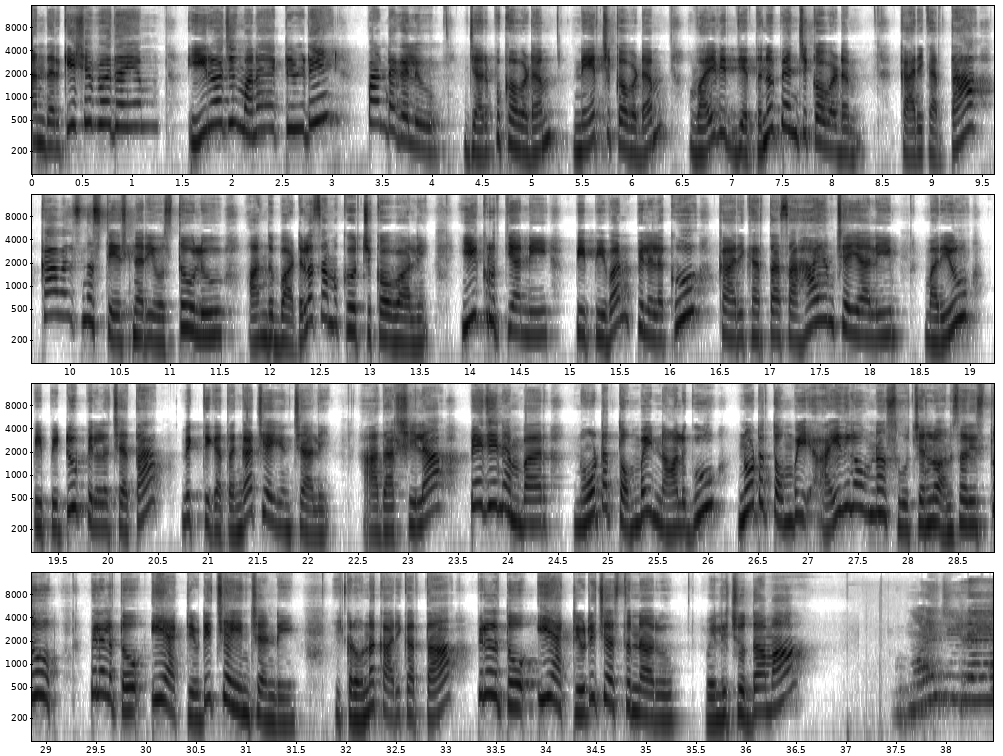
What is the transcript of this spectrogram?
అందరికీ శుభోదయం. ఈరోజు మన యాక్టివిటీ పండగలు. జరుపుకోవడం నేర్చుకోవడం వైవిధ్యతను పెంచుకోవడం. కార్యకర్త కావలసిన స్టేషనరీ వస్తువులు అందుబాటులో సమకూర్చుకోవాలి. ఈ కృత్యాన్ని పిపి వన్ పిల్లలకు కార్యకర్త సహాయం చేయాలి మరియు పిపి టూ పిల్లల చేత వ్యక్తిగతంగా చేయించాలి. ఆధార్శీల పేజీ నెంబర్ నూట తొంభై నాలుగు నూట తొంభై ఐదులో ఉన్న సూచనలు అనుసరిస్తూ పిల్లలతో ఈ యాక్టివిటీ చేయించండి ఇక్కడ ఉన్న కార్యకర్త పిల్లలతో ఈ యాక్టివిటీ చేస్తున్నారు వెళ్ళి చూద్దామా గుడ్ మార్నింగ్ చిల్డ్రన్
